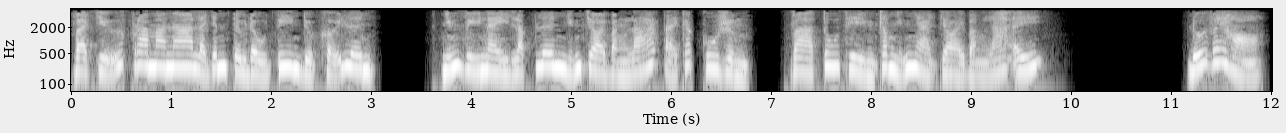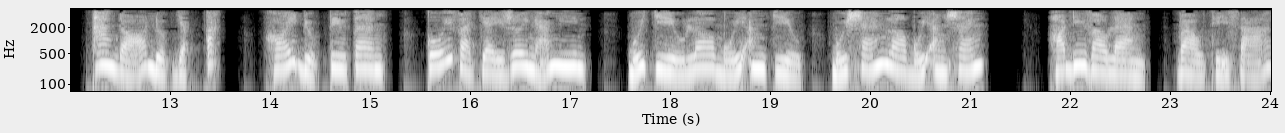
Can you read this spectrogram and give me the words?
và chữ brahmana là danh từ đầu tiên được khởi lên. Những vị này lập lên những chòi bằng lá tại các khu rừng, và tu thiền trong những nhà chòi bằng lá ấy. Đối với họ, than đỏ được dập tắt, khói được tiêu tan, cối và chày rơi ngã nghiêng, buổi chiều lo buổi ăn chiều, buổi sáng lo buổi ăn sáng. Họ đi vào làng, vào thị xã,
